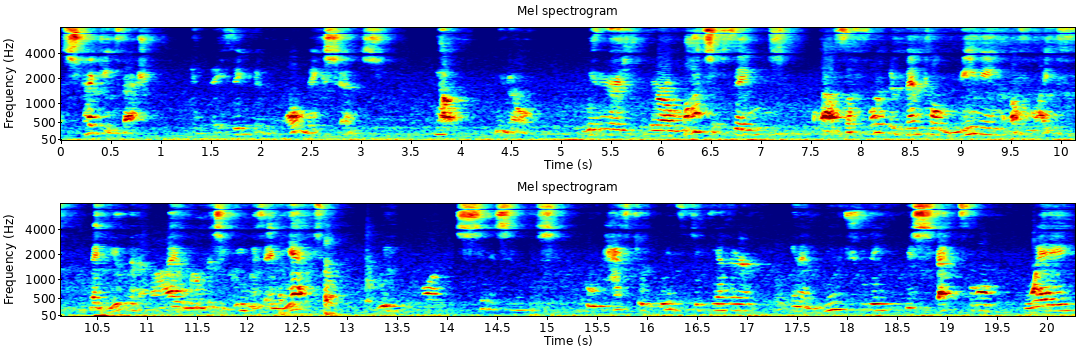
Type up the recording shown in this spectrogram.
striking fashion. And they think it all makes sense. No, you know, there, is, there are lots of things about the fundamental meaning of life that you and I will disagree with, and yet we are citizens who have to live together in a mutually respectful way.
